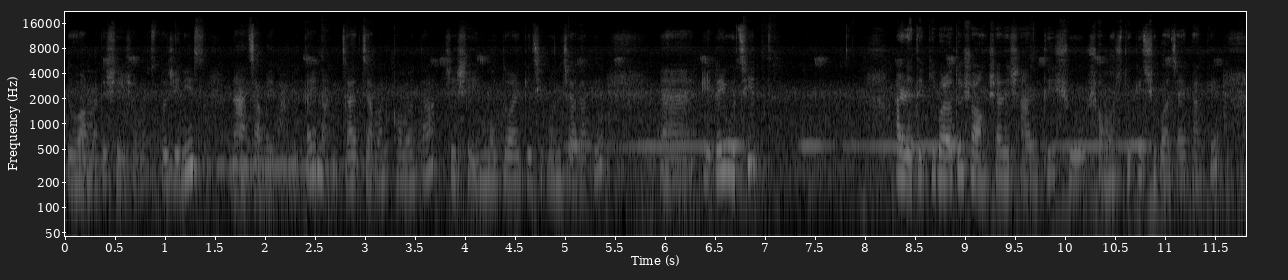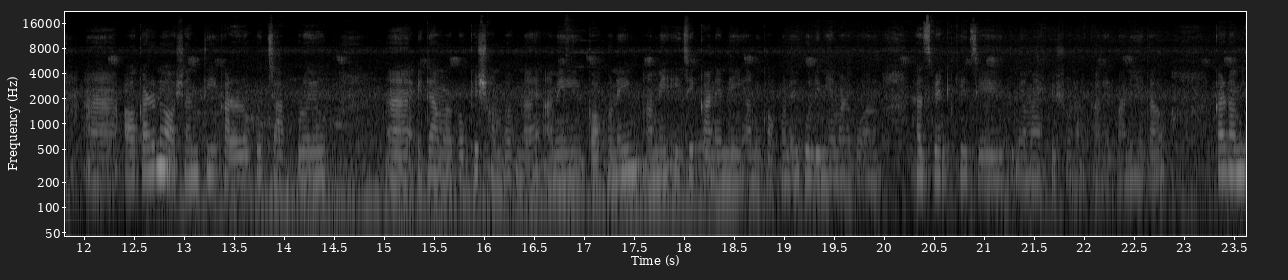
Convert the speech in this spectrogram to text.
তো আমাদের সেই সমস্ত জিনিস না চাওয়াই ভালো, তাই না? যার যেমন ক্ষমতা, সে সেই মতো আর কি জীবন চালাবে। এটাই উচিত। আর এতে কী বলতো? সংসারে শান্তি, সুখ, সমস্ত কিছু বজায় থাকে। অকারণে অশান্তি কারোর ওপর চাপ প্রয়োগ এটা আমার পক্ষে সম্ভব নয়। আমি কখনোই, আমি এই যে কানে নেই, আমি কখনোই বলিনি আমার হাজব্যান্ডকে যে তুমি আমাকে সোনার কানের বানিয়ে দাও। কারণ আমি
